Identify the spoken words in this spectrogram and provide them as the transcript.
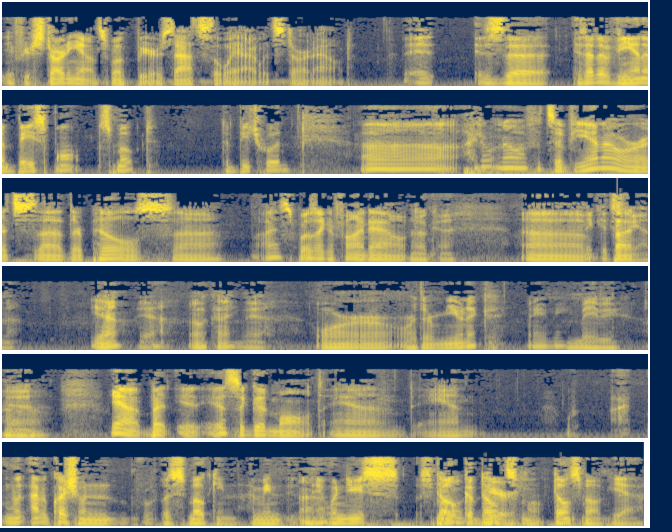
if you're starting out in smoked beers, that's the way I would start out. It, is the is that a Vienna base malt smoked? The Beechwood? Uh, I don't know if it's a Vienna or it's uh, their Pils. Uh, I suppose I could find out. Okay. Uh, I think it's but- Vienna. Yeah. Yeah. Okay. Yeah. Or or they're Munich maybe. Maybe. Yeah. Yeah, but it, it's a good malt, and and I- have a question when, with smoking. I mean, Uh-huh. when you s- smoke Don't- a don't beer, smoke. don't smoke. Yeah,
